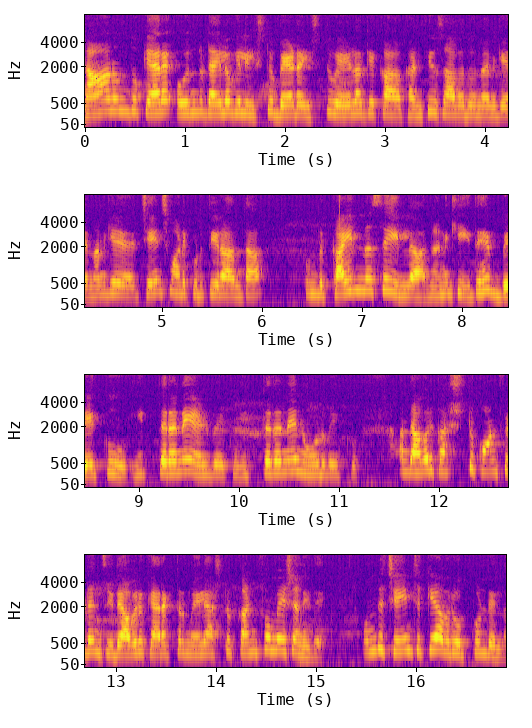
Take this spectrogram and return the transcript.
ನಾನೊಂದು ಕ್ಯಾರೆ, ಒಂದು ಡೈಲಾಗಲ್ಲಿ ಇಷ್ಟು ಬೇಡ, ಇಷ್ಟು ಹೇಳೋಕ್ಕೆ ಕನ್ಫ್ಯೂಸ್ ಆಗೋದು ನನಗೆ ನನಗೆ ಚೇಂಜ್ ಮಾಡಿ ಕೊಡ್ತೀರಾ ಅಂತ ಒಂದು ಕೈಂಡ್ನೆಸ್ಸೇ ಇಲ್ಲ. ನನಗೆ ಇದೇ ಬೇಕು, ಈ ಥರನೇ ಹೇಳಬೇಕು, ಈ ಥರನೇ ನೋಡಬೇಕು. ಅಂದರೆ ಅವ್ರಿಗೆ ಅಷ್ಟು ಕಾನ್ಫಿಡೆನ್ಸ್ ಇದೆ, ಅವರ ಕ್ಯಾರೆಕ್ಟರ್ ಮೇಲೆ ಅಷ್ಟು ಕನ್ಫರ್ಮೇಷನ್ ಇದೆ. ಒಂದು ಚೇಂಜ್ಗೆ ಅವರು ಒಪ್ಕೊಂಡಿಲ್ಲ.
